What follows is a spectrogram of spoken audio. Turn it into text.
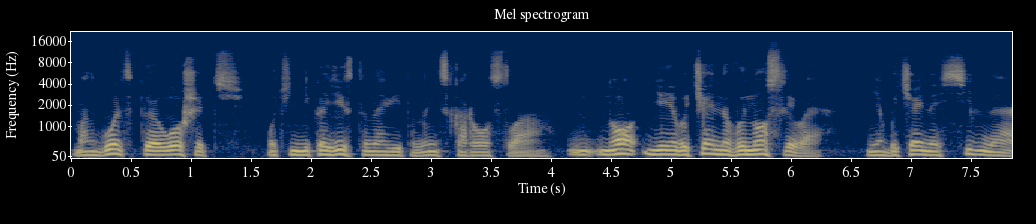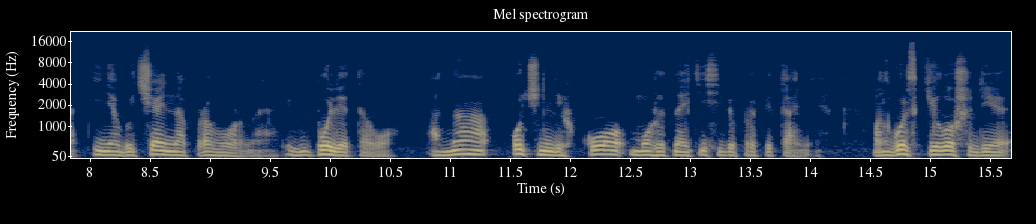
Монгольская лошадь очень неказиста на вид, она низкоросла, но необычайно выносливая, необычайно сильная и необычайно проворная. И более того, она очень легко может найти себе пропитание. Монгольские лошади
